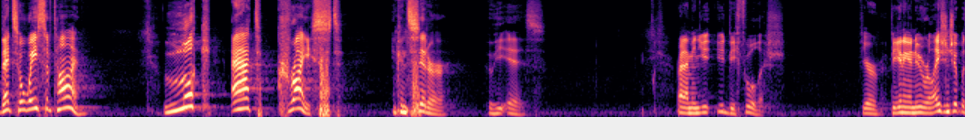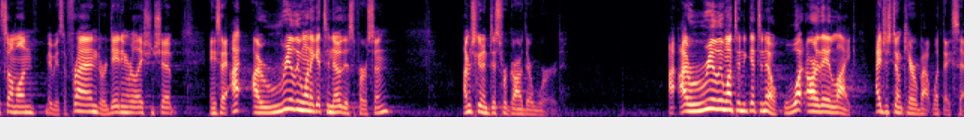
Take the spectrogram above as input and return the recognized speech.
that's a waste of time. Look at Christ and consider who he is. Right? I mean, you'd be foolish if you're beginning a new relationship with someone, maybe it's a friend or a dating relationship, and you say, I, I really want to get to know this person, I'm just going to disregard their word. I, I really want to get to know what are they like. I just don't care about what they say.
